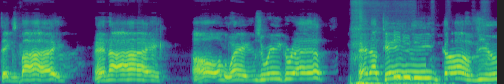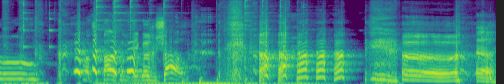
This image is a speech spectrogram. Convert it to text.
Takes by, and I always regret, and I think of you. Oh, tu parles comme Grégory Charles. Oh. Ah,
